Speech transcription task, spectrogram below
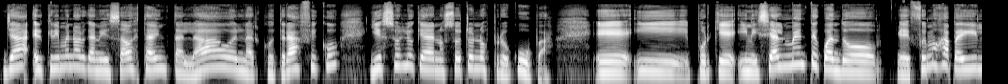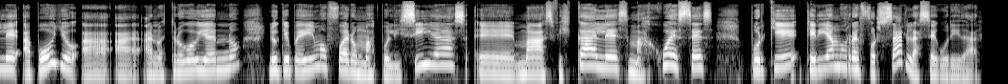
ya el crimen organizado está instalado, el narcotráfico, y eso es lo que a nosotros nos preocupa. y porque Inicialmente, cuando eh, fuimos a pedirle apoyo a, nuestro gobierno, lo que pedimos fueron más policías, eh, más fiscales, más jueces, porque queríamos reforzar la seguridad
